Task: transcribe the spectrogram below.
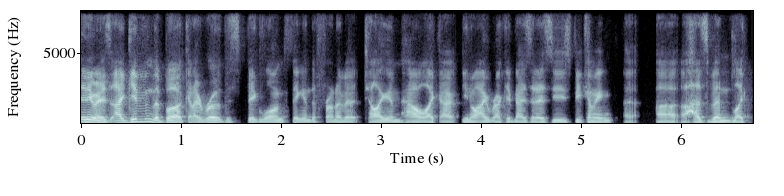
anyways i give him the book and i wrote this big long thing in the front of it telling him how like i you know i recognize it as he's becoming a, a husband like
